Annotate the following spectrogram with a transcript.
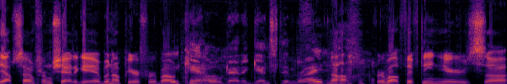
Yep, so I'm from Chateaugay. I've been up here for about We can't uh, hold that against him, right? no for about 15 years. Uh,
